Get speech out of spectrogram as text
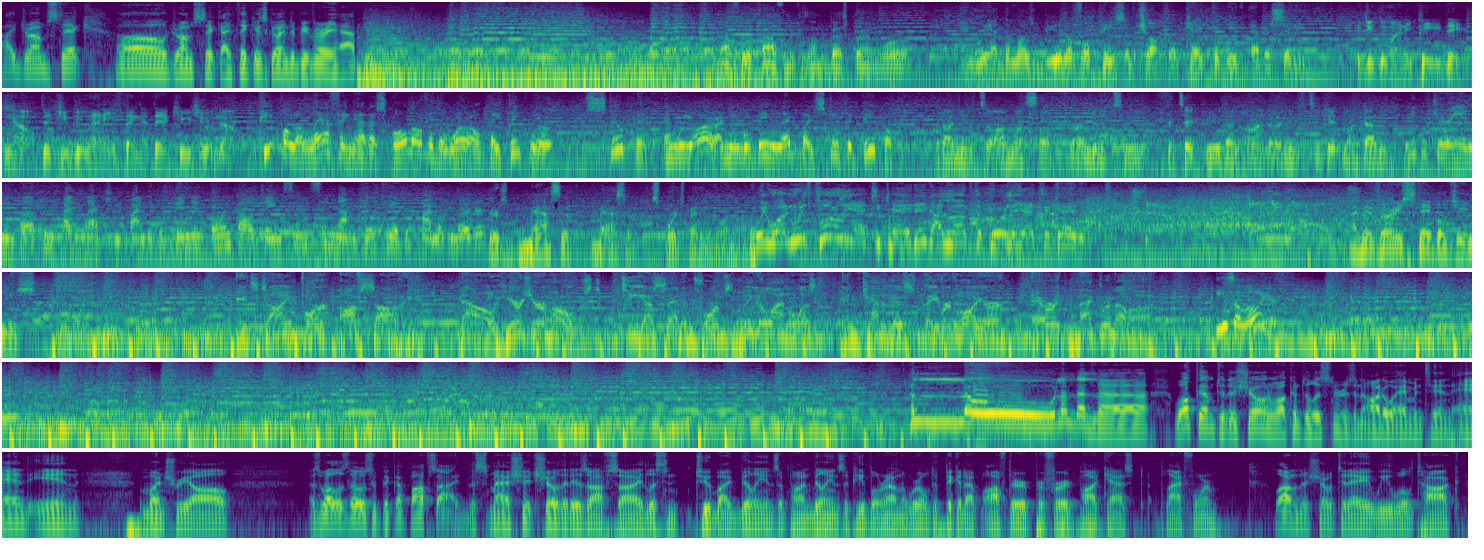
Hi, Drumstick. Oh, Drumstick, I think is going to be very happy. I feel confident because I'm the best player in the world. And we had the most beautiful piece of chocolate cake that you've ever seen. Did you do any PEDs? No. Did you do anything that they accuse you of No. doing? People are laughing at us all over the world. They think we're stupid, and we are. I mean, we're being led by stupid people. That I needed to arm myself, that I needed to protect Reeva and I, that I needed to get my gun. We, the jury, in the above entitled action, find the defendant Orenthal James Simpson not guilty of the crime of murder. There's massive, massive sports betting going on. We won with poorly educated. I love the poorly educated. Touchdown. Only Mahomes. I'm a very stable genius. It's time for Offside. Now, here's your host, TSN Informs legal analyst and Canada's favorite lawyer, Eric Macramalla. He's a lawyer. Hello, la la la. Welcome to the show and welcome to listeners in Ottawa, Edmonton, and in Montreal, as well as those who pick up Offside, the smash hit show that is Offside, listened to by billions upon billions of people around the world who pick it up off their preferred podcast platform. A lot on the show today. We will talk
